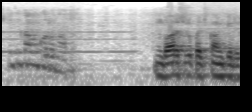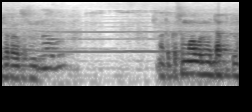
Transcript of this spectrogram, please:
किती काम करून आलं बाराशे रुपयाचं काम केलं सकाळपासून भाऊ आता कसं मोबाईल दाखवलं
